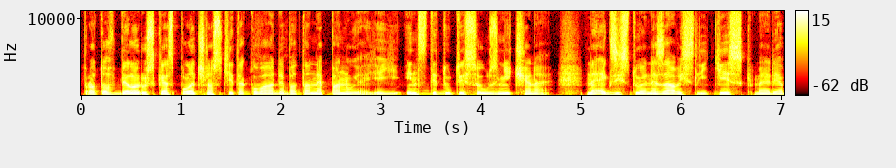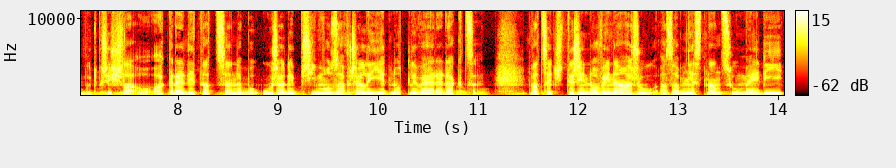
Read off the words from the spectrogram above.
Proto v běloruské společnosti taková debata nepanuje, její instituty jsou zničené. Neexistuje nezávislý tisk, média buď přišla o akreditace, nebo úřady přímo zavřely jednotlivé redakce. 24 novinářů a zaměstnanců médií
